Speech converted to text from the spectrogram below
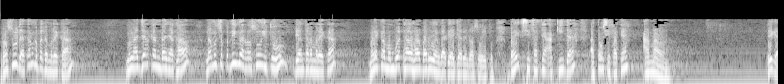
Rasul datang kepada mereka mengajarkan banyak hal namun sepeninggal Rasul itu di antara mereka mereka membuat hal-hal baru yang gak diajarin Rasul itu. Baik sifatnya akidah atau sifatnya amal. Iya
